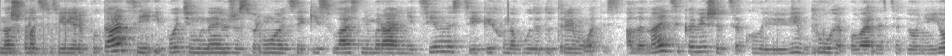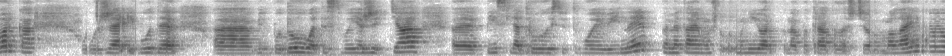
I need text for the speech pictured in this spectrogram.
нашкодить своїй репутації, і потім у неї вже сформуються якісь власні моральні цінності, яких вона буде дотримуватись. Але найцікавіше це коли Віві вдруге повернеться до Нью-Йорка. Уже і буде е, відбудовувати своє життя е, після Другої світової війни. Пам'ятаємо, що у Нью-Йорк вона потрапила ще маленькою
